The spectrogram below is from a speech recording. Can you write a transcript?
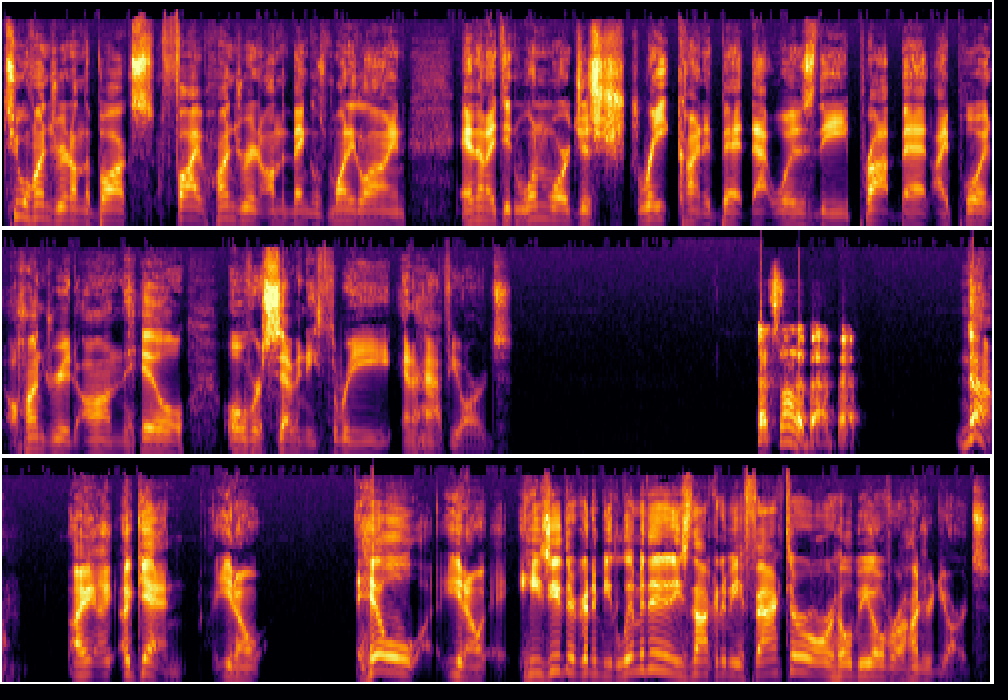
200 on the Bucs, 500 on the Bengals money line, and then I did one more just straight kind of bet. That was the prop bet. I put 100 on the hill over 73 and a half yards. That's not a bad bet. No, I, I again, you know, Hill, you know, he's either going to be limited and he's not going to be a factor, or he'll be over 100 yards.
